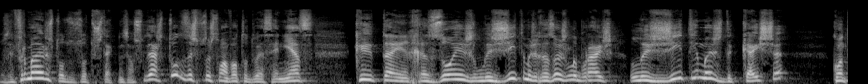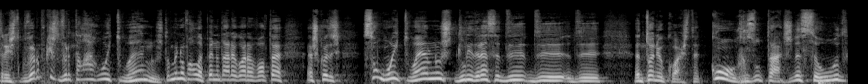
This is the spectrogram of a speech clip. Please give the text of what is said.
os enfermeiros, todos os outros técnicos auxiliares, todas as pessoas que estão à volta do SNS, que têm razões legítimas, razões laborais legítimas de queixa contra este governo, porque este governo está lá há oito anos. Também não vale a pena dar agora a volta às coisas. São oito anos de liderança de, de, de António Costa, com resultados na saúde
